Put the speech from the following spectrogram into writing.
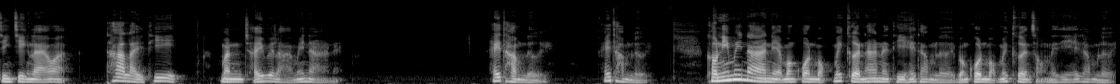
จริง ๆ แล้วอะถ้าอะไรที่มันใช้เวลาไม่นานเนี่ยให้ทำเลย ให้ทำเลย คราวนี้ไม่นานเนี่ยบางคนบอกไม่เกิน 5 นาทีให้ทำเลย บางคนบอกไม่เกิน 2 นาทีให้ทำเลย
